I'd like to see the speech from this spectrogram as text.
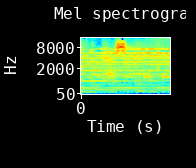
imagine the possibilities.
